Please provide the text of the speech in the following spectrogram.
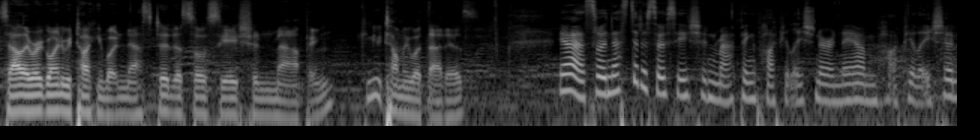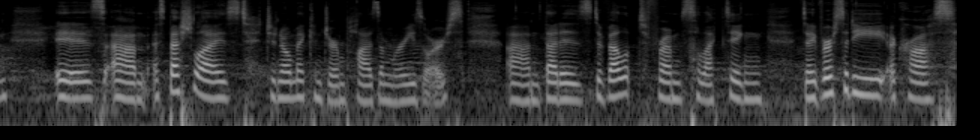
Sally, we're going to be talking about nested association mapping. Can you tell me what that is? Yeah, so a nested association mapping population, or a NAM population, is um, a specialized genomic and germplasm resource um, that is developed from selecting diversity across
